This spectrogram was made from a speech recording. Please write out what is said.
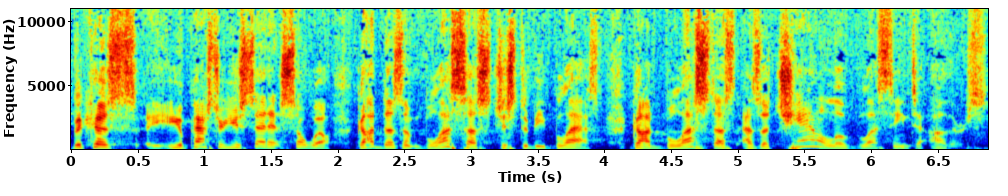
because uh, you, Pastor, you said it so well. God doesn't bless us just to be blessed, God blessed us as a channel of blessing to others.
